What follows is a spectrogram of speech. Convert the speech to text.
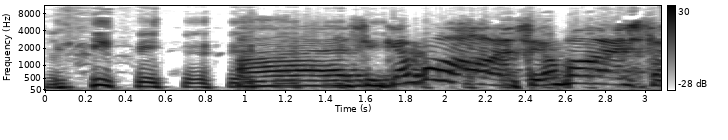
ah, assim que é bom, assim eu gosto.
